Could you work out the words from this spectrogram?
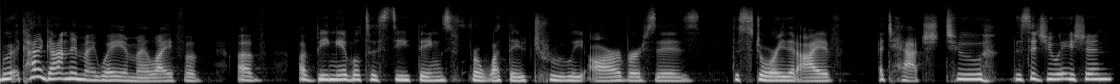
kind of gotten in my way in my life of of of being able to see things for what they truly are versus the story that I've attached to the situation.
